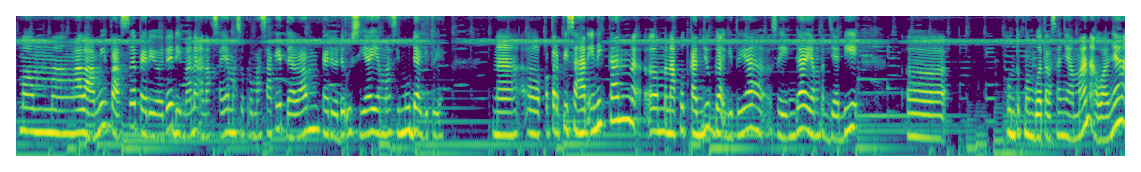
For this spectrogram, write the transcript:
mengalami fase periode di mana anak saya masuk rumah sakit dalam periode usia yang masih muda gitu ya. Nah, keterpisahan ini kan menakutkan juga gitu ya, sehingga yang terjadi untuk membuat rasa nyaman awalnya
